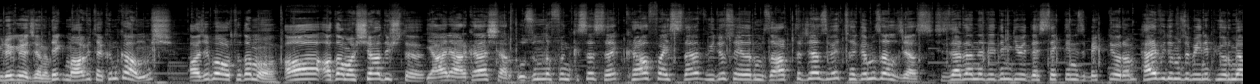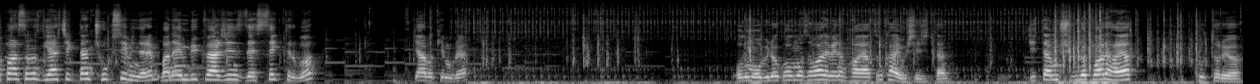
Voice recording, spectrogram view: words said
Güle güle canım. Tek mavi takım kalmış. Acaba ortada mı o? Aa adam aşağı düştü. Yani arkadaşlar uzun lafın kısası Craftwise'da video sayılarımızı arttıracağız ve tagımızı alacağız. Sizlerden de dediğim gibi desteklerinizi bekliyorum. Her videomuzu beğenip yorum yaparsanız gerçekten çok sevinirim. Bana en büyük vereceğiniz destektir bu. Gel bakayım buraya. Oğlum o blok olmasa var ya benim hayatım kaymıştı cidden. Cidden bu şu blok var ya hayat kurtarıyor.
